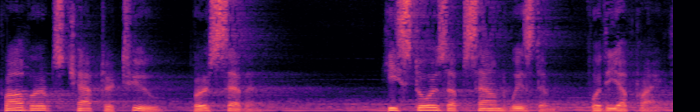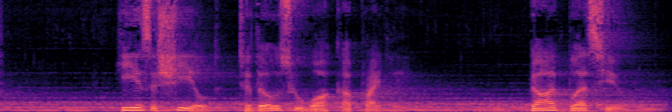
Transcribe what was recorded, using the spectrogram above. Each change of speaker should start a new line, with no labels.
Proverbs chapter 2, verse 7. He stores up sound wisdom for the upright. He is a shield to those who walk uprightly. God bless you.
